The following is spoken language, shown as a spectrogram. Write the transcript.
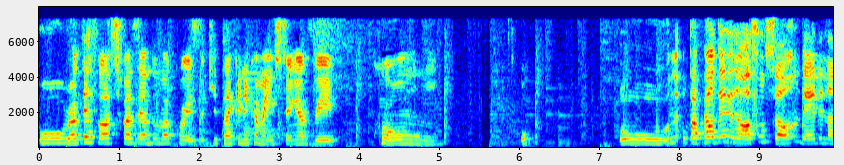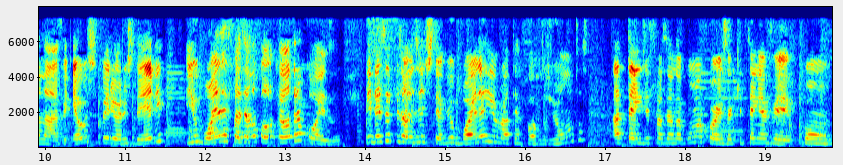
o Rutherford fazendo uma coisa que tecnicamente tem a ver com o, o, o papel dele não, a função dele na nave é os superiores dele e o Boiler fazendo qualquer outra coisa. E nesse episódio a gente teve o Boiler e o Rutherford juntos, a Tandy fazendo alguma coisa que tem a ver com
